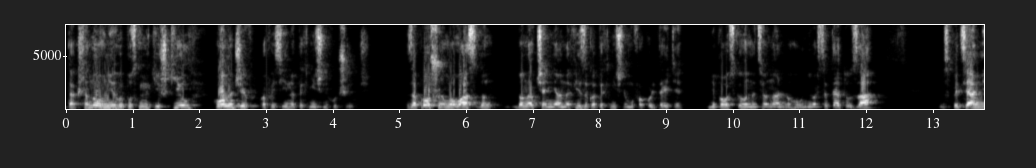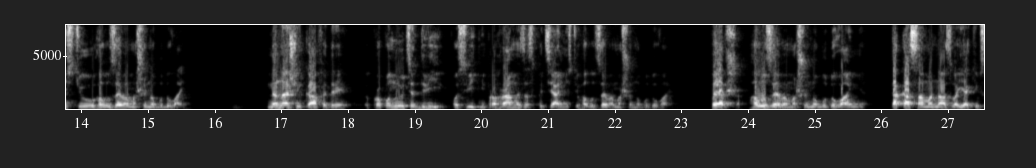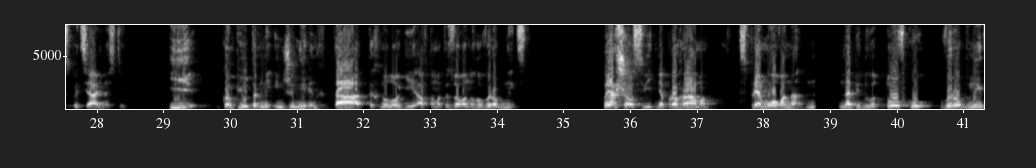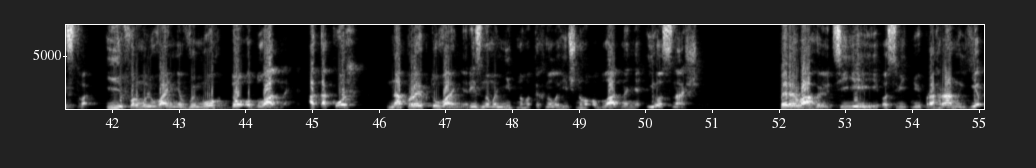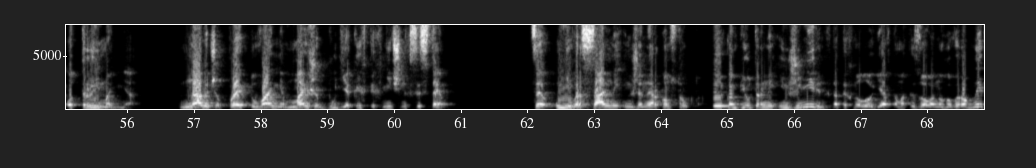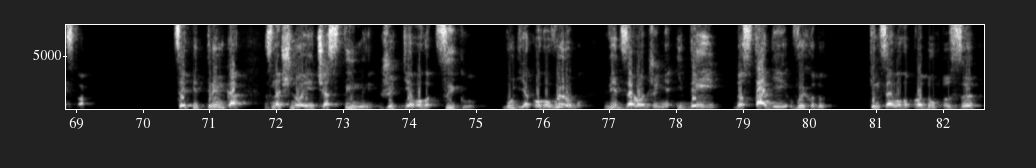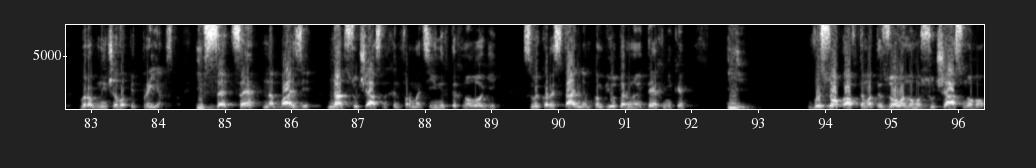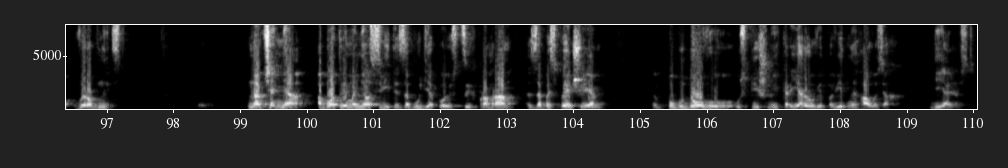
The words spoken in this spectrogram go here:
Так, шановні випускники шкіл, коледжів, професійно-технічних училищ, запрошуємо вас до, до навчання на фізико-технічному факультеті Дніпровського національного університету за спеціальністю галузеве машинобудування. На нашій кафедрі пропонуються дві освітні програми за спеціальністю галузеве машинобудування. Перша галузеве машинобудування, така сама назва, як і в спеціальності, і комп'ютерний інженіринг та технології автоматизованого виробництва. Перша освітня програма спрямована на підготовку виробництва і формулювання вимог до обладнання, а також на проєктування різноманітного технологічного обладнання і оснащення. Перевагою цієї освітньої програми є отримання навичок проєктування майже будь-яких технічних систем. Це універсальний інженер-конструктор. Комп'ютерний інженіринг та технології автоматизованого виробництва це підтримка значної частини життєвого циклу будь-якого виробу від зародження ідеї до стадії виходу кінцевого продукту з виробничого підприємства. І все це на базі надсучасних інформаційних технологій з використанням комп'ютерної техніки і високоавтоматизованого сучасного виробництва. Навчання або отримання освіти за будь-якою з цих програм забезпечує побудову успішної кар'єри у відповідних галузях діяльності.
